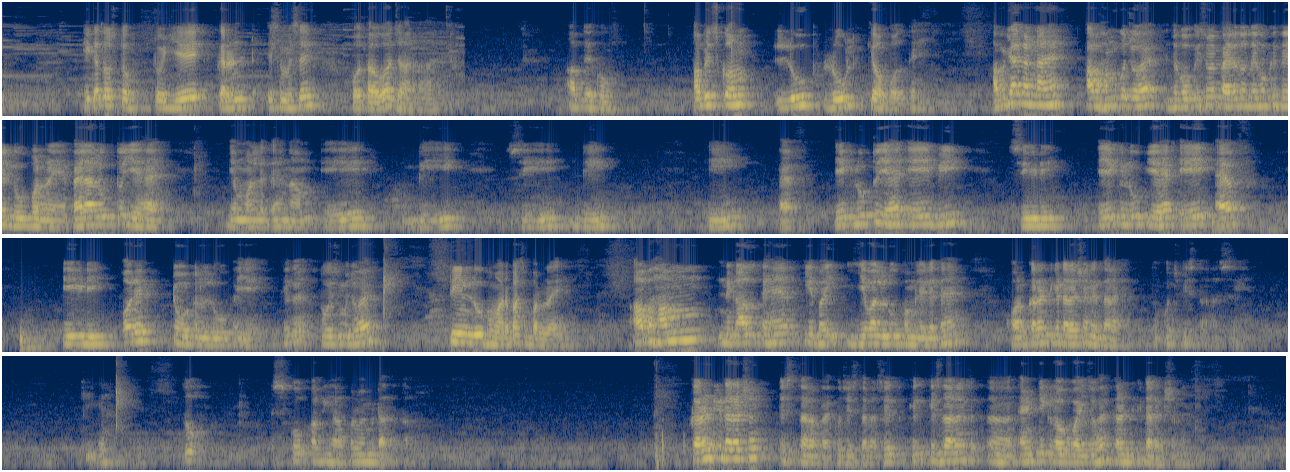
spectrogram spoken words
ठीक है दोस्तों तो ये करंट इसमें से होता हुआ जा रहा है। अब देखो अब इसको हम लूप रूल क्यों बोलते हैं? अब क्या करना है? अब हमको जो है, देखो, इसमें पहले तो देखो कितने लूप बन रहे हैं। पहला लूप तो ये है। ये मान लेते हैं नाम A B C D E F एक लूप तो यह है ए बी सी डी एक लूप ये है ए एफ़ ई डी और एक टोटल लूप है ये, ठीक है? तो इसमें जो है, तीन लूप हमारे पास बन रहे हैं। अब हम निकालते हैं कि भाई ये वाला लूप हम ले लेते हैं। और करंट की डायरेक्शन इधर है तो कुछ इस तरह से। ठीक है? तो इसको अब यहाँ पर मैं मिटा देता हूँ। करंट की डायरेक्शन इस तरफ़ है, कुछ इस तरह से। किस तरह एंटी क्लॉकवाइज जो है, करंट की डायरेक्शन है।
